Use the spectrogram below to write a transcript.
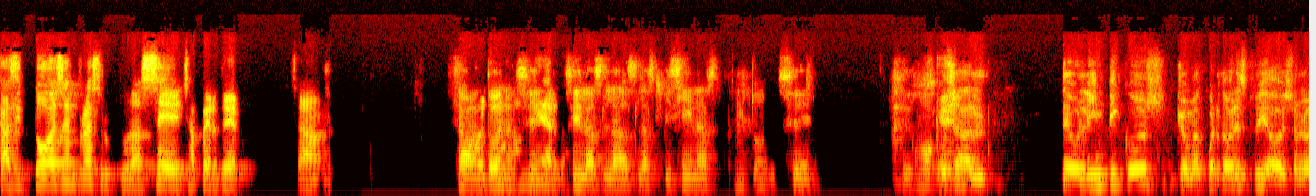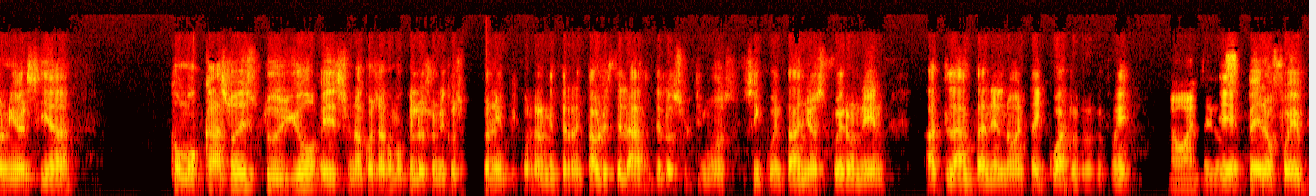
casi toda esa infraestructura se echa a perder. O sea, se abandona, sí. Sí, las, las, las piscinas. sí. Como que... O sea, de olímpicos, yo me acuerdo haber estudiado eso en la universidad. Como caso de estudio, es una cosa como que los únicos olímpicos realmente rentables de, la, de los últimos 50 años fueron en Atlanta en el 94, creo que fue. 92. Eh, pero fue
